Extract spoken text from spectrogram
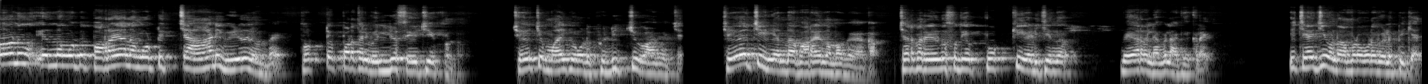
ആണ് എന്നങ്ങോട്ട് പറയാൻ അങ്ങോട്ട് ചാടി വീഴുന്നുണ്ട്. തൊട്ടിപ്പുറത്തൊരു വലിയ ചേച്ചിയൊക്കെ ഉണ്ട് ചേച്ചി മൈക്ക് അങ്ങോട്ട് പിടിച്ചു വാങ്ങിച്ച് ചേച്ചി ഇനി എന്താ പറയുന്നത് നമുക്ക് കേൾക്കാം. ചിലപ്പോൾ രേണുസുതിയെ പൊക്കി അടിച്ചിന്ന് വേറെ ലെവലാക്കി കളയും. ഈ ചേച്ചി ഉണ്ട് നമ്മുടെ കൂടെ വെളുപ്പിക്കാൻ.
